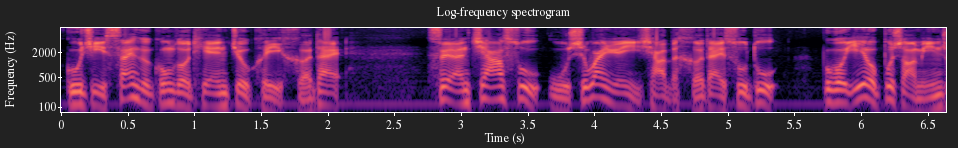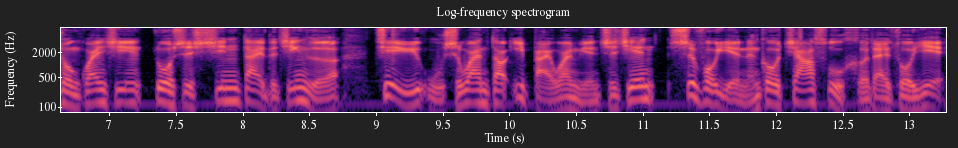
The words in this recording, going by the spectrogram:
估计三个工作天就可以核贷。虽然加速五十万元以下的核贷速度，不过也有不少民众关心，若是新贷的金额介于五十万到一百万元之间，是否也能够加速核贷作业，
